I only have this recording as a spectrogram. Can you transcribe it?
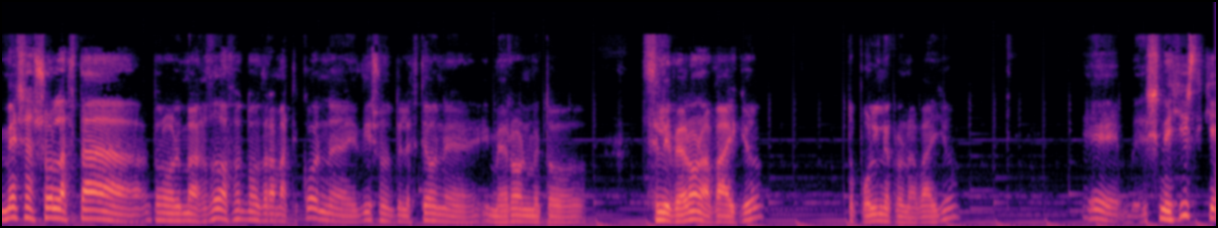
μέσα σε όλα αυτά τον οριμαγδό αυτών των δραματικών ε, ειδήσεων των τελευταίων ε, ημερών με το θλιβερό ναυάγιο, το πολύ νεκρό ναυάγιο, ε, συνεχίστηκε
